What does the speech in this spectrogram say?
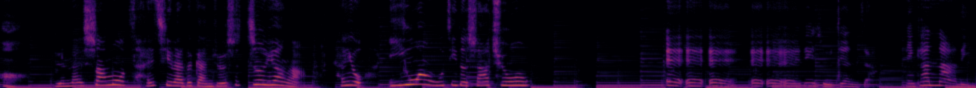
哦，原来沙漠踩起来的感觉是这样啊！还有一望无际的沙丘。哎哎哎哎哎哎，地鼠舰长，你看那里，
